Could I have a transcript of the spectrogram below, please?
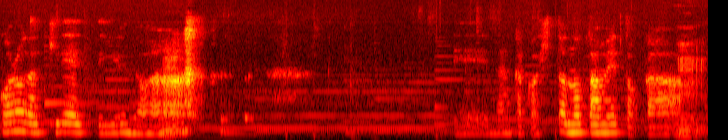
心が綺麗っていうのは、なんかこう人のためとか、うん、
